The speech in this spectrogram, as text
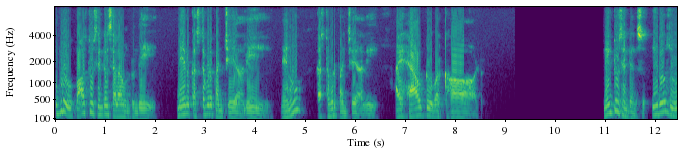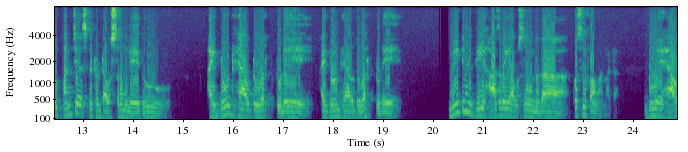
ఇప్పుడు పాజిటివ్ సెంటెన్స్ ఎలా ఉంటుంది? నేను కష్టపడి పని చేయాలి నేను కష్టపడి పని చేయాలి I have to work hard. Negative sentence. ఈరోజు పని చేయాల్సినటువంటి అవసరం లేదు. I don't have to work today. I don't have to work today. మీటింగ్కి హాజరయ్యే అవసరం ఉన్నదా? క్వశ్చన్ ఫామ్ అనమాట do I have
